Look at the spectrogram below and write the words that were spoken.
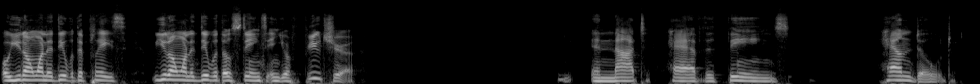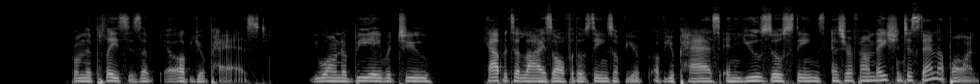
Or you don't want to deal with the place, you don't want to deal with those things in your future and not have the things handled from the places of, of your past. You want to be able to capitalize off of those things of your of your past and use those things as your foundation to stand upon.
